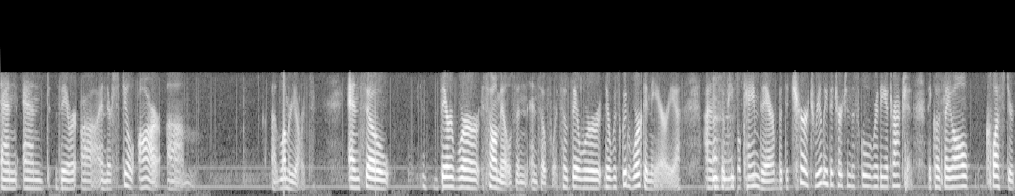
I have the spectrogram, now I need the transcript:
and and there uh, and there still are um, uh, lumber yards, and so there were sawmills and and so forth. So there were there was good work in the area, and mm-hmm. so people came there. But the church, really, the church and the school were the attraction because they all clustered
